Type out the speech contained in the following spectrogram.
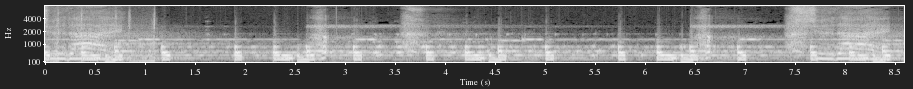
Should I? Should I?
